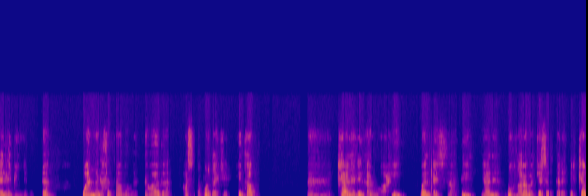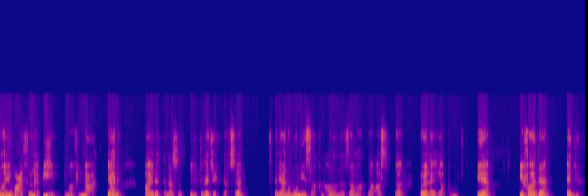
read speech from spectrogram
50 bin yılında ve ennel hitabe ve cevabe aslında buradaki hitap kâne lil ervahi vel eczadi yani ruhlara ve cesetleredir. Kema yub'asune bihima fil ma'ad. Yani ahirette nasıl diriltileceklerse işte yani bu misakın alındığı zaman da aslında öyle yapılmış diye ifade ediyor.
